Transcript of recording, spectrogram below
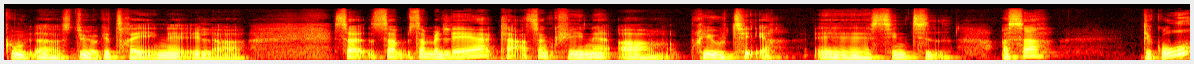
gå ud og styrketræne, eller... Så, så, så man lærer klart som kvinde at prioritere øh, sin tid. Og så det gode,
